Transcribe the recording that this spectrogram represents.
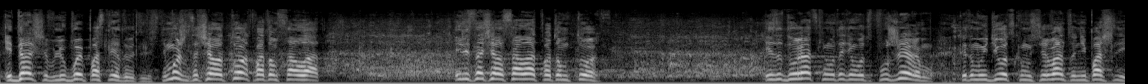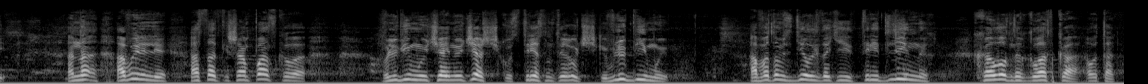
и дальше в любой последовательности. Можно сначала торт, потом салат. Или сначала салат, потом торт. И за дурацким вот этим вот фужером к этому идиотскому серванту не пошли. Она, а вылили остатки шампанского в любимую чайную чашечку с треснутой ручечкой, в любимую. А потом сделали такие три длинных, холодных глотка. Вот так.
